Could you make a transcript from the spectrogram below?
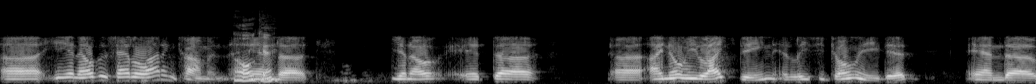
uh, he and Elvis had a lot in common. Oh, okay. And, uh, you know, it. Uh, uh, I know he liked Dean. At least he told me he did and uh,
